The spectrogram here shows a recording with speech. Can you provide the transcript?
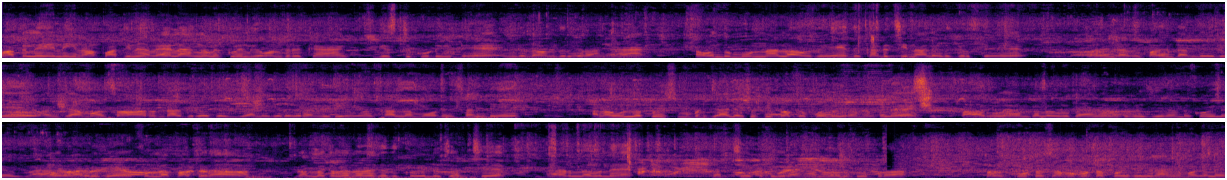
மக்களே இன்றைக்கி நான் பார்த்தீங்கன்னா வேளாங்கண்ணி கோயிலுக்கு வந்திருக்கேன். கெஸ்ட்டு கூட்டிக்கிட்டு இங்கே தான் வந்திருக்கிறாங்க. நான் வந்து மூணு நாள் ஆகுது. இது கடைசி நாள் எடுக்கிறது. பதினெட்டாம் பதினெட்டாம் தேதி அஞ்சாம் மாதம் ரெண்டாயிரத்தி இருபத்தஞ்சு அன்றைக்கி எடுக்கிறேன் வீடியோவை காலைல மார்னிங் சண்டே ஆனால் உள்ளே போய் சும்மா இப்படி ஜாலியாக சுற்றி பார்க்க போயிருக்கிறேன் மக்களே. பாருங்களேன் அந்த அளவுக்கு பயங்கரமாக கட்டி வச்சுக்கிறேன் அந்த கோயில். பயங்கரமாக இருக்குது ஃபுல்லாக பார்த்தீங்கன்னா வெள்ளை கலராக தான் இருக்குது கோயில் சர்ச்சு வேறு லெவலு சர்ச்சை கட்டிக்கிறாங்க அந்த மாதிரி சூப்பராக கூட்டம் செம கூட்டம் போயிட்டு இருக்கிறாங்க மக்களே.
